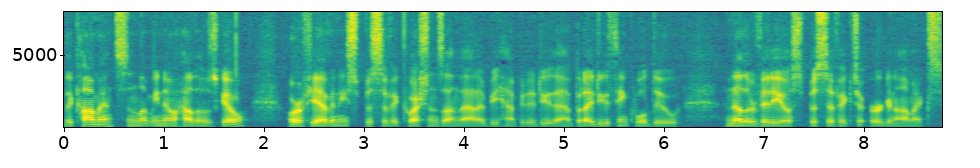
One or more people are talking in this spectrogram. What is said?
the comments and let me know how those go. Or if you have any specific questions on that, I'd be happy to do that. But I do think we'll do another video specific to ergonomics.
